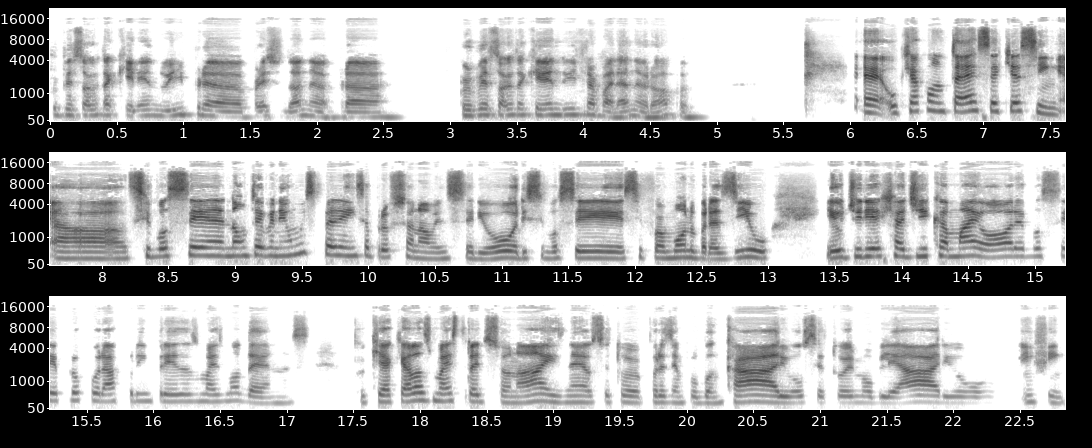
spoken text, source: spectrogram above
para o pessoal que está querendo ir para estudar, para o pessoal que está querendo ir trabalhar na Europa? É, o que acontece é que, assim, uh, se você não teve nenhuma experiência profissional no exterior e se você se formou no Brasil, eu diria que a dica maior é você procurar por empresas mais modernas. Porque aquelas mais tradicionais, né, o setor, por exemplo, bancário ou setor imobiliário, enfim,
